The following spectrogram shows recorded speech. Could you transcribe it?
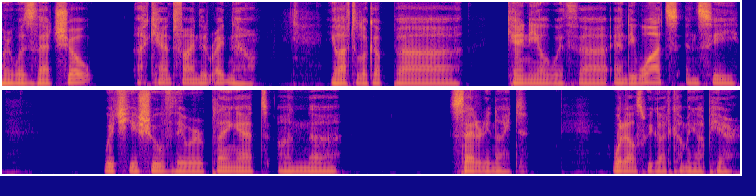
where was that show? I can't find it right now. You'll have to look up uh, Kenny Neal with uh, Andy Watts and see which yeshuv they were playing at on uh, Saturday night. What else we got coming up here?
